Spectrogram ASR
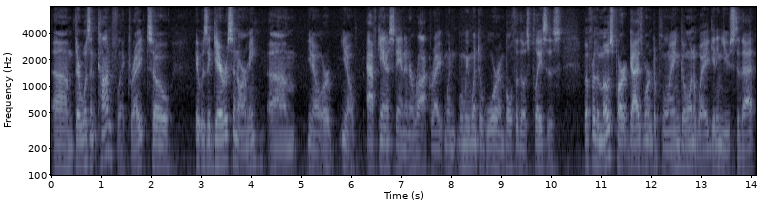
um, there wasn't conflict, right? So it was a garrison army, um, you know, or you know, Afghanistan and Iraq, right? When when we went to war in both of those places, but for the most part, guys weren't deploying, going away, getting used to that.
